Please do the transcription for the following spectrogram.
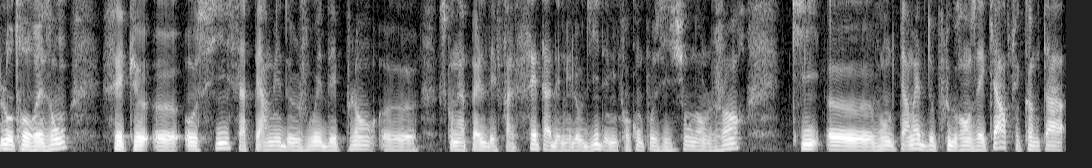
L'autre raison, c'est que euh, aussi ça permet de jouer des plans, euh, ce qu'on appelle des falsettas des mélodies, des micro-compositions dans le genre, qui euh, vont te permettre de plus grands écarts, parce que comme tu as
